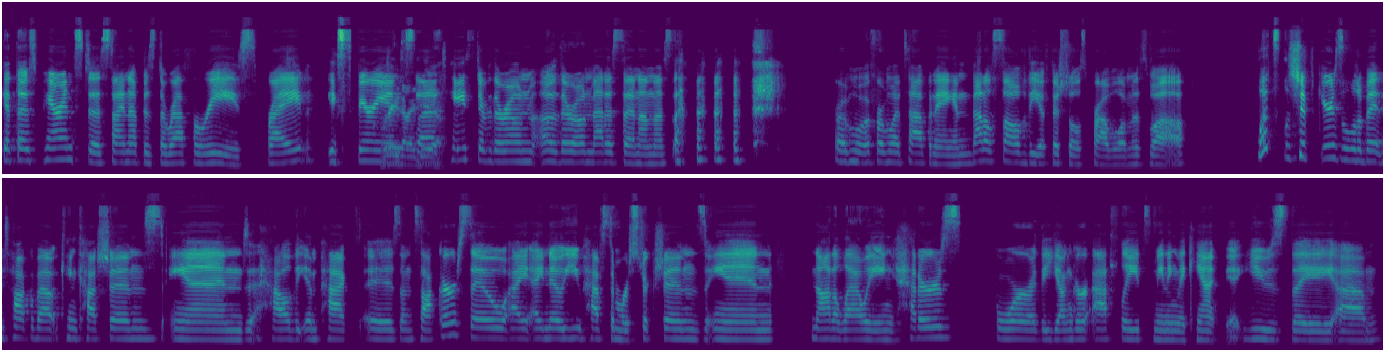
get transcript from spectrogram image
Get those parents to sign up as the referees, right? Experience a taste of their own of their own medicine on this from from what's happening, and that'll solve the officials problem as well. Let's shift gears a little bit and talk about concussions and how the impact is on soccer. So I, I know you have some restrictions in not allowing headers for the younger athletes, meaning they can't eh, use the um,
